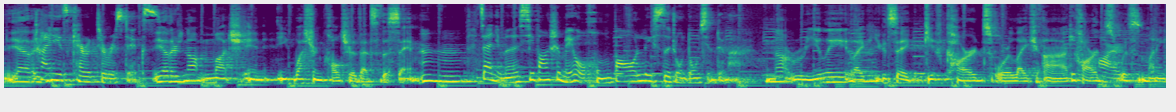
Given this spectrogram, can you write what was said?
Yeah, there's- Chinese characteristics。 Yeah, there's not much in e- Western culture that's the same. 在你们西方是没有红包类似这种东西的，对吗？ Not really. Like you could say gift cards or like uh, Gift cards cards. with money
